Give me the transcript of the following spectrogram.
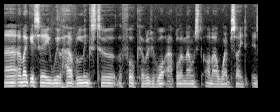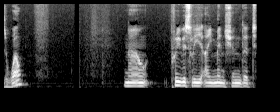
Uh, and like I say, we'll have links to the full coverage of what Apple announced on our website as well. Now, previously I mentioned that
